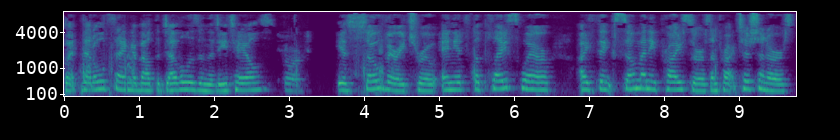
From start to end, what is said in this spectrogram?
but that old saying about the devil is in the details sure. is so very true. And it's the place where I think so many pricers and practitioners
